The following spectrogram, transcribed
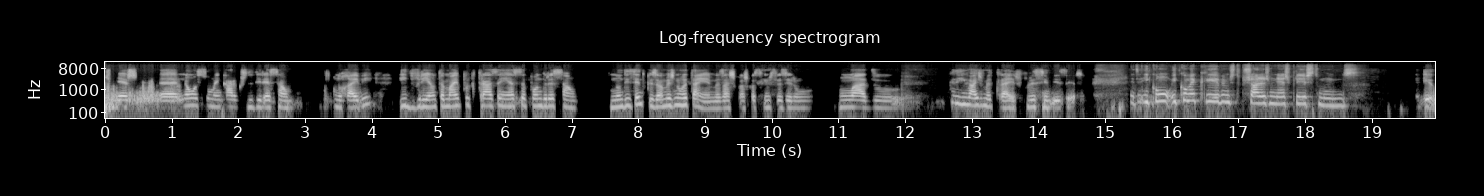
As mulheres uh, não assumem cargos de direção no rugby e deveriam também porque trazem essa ponderação. Não dizendo que os homens não a têm, mas acho que nós conseguimos trazer um, um lado um bocadinho mais matreiro, por assim dizer. E, com, e como é que devemos de puxar as mulheres para este mundo? Eu,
